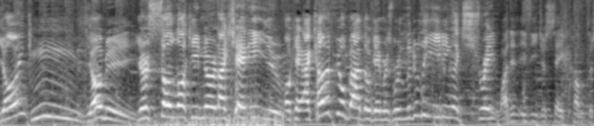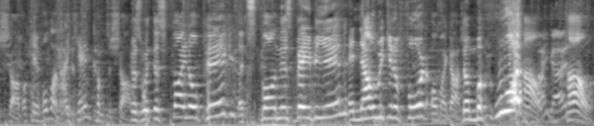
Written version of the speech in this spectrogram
Yoink. Mmm, yummy. You're so lucky, nerd. I can't eat you. Okay, I kind of feel bad, though, gamers. We're literally eating, like, straight. Why did Izzy just say come to shop? Okay, hold on. I can come to shop. Because with this final pig, let's spawn this baby in. And now we can afford... Oh, my gosh. The mo- what? How? Hi, guys. How?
